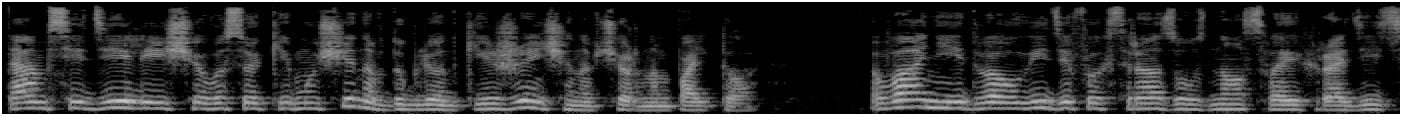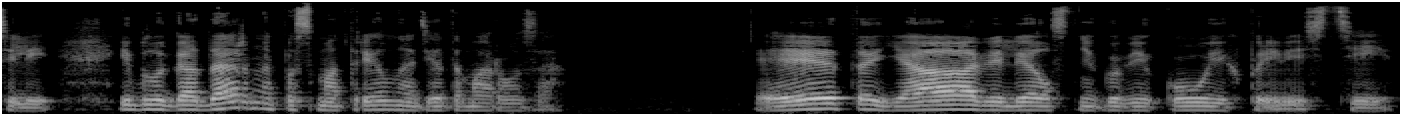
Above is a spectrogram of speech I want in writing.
там сидели еще высокий мужчина в дубленке и женщина в черном пальто. Ваня, едва увидев их, сразу узнал своих родителей и благодарно посмотрел на Деда Мороза. «Это я велел Снеговику их привести.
